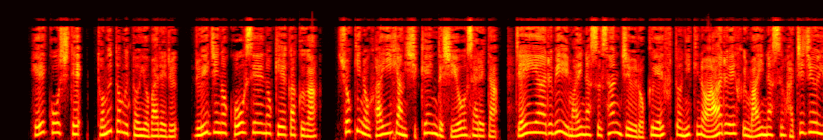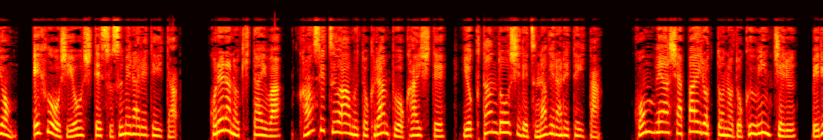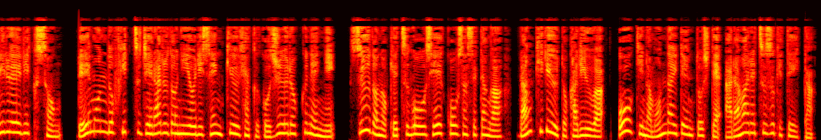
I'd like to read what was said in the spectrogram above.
並行してトムトムと呼ばれる類似の構成の計画が初期のファイヒャン試験で使用された JRB-36F と2機の RF-84F を使用して進められていた。これらの機体は関節アームとクランプを介して翼端同士でつなげられていた。コンベア社パイロットのドク・ウィンチェル、ベリル・エリクソン、レーモンド・フィッツジェラルドにより1956年に数度の結合を成功させたが、乱気流と下流は大きな問題点として現れ続けていた。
